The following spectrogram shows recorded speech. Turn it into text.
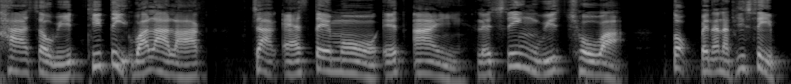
พาสวิตทิติวลาลักษ์จากแอสเตโมเอสไอเลสซิ่งวิชโชวะ ตกเป็นอันดับที่ 10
